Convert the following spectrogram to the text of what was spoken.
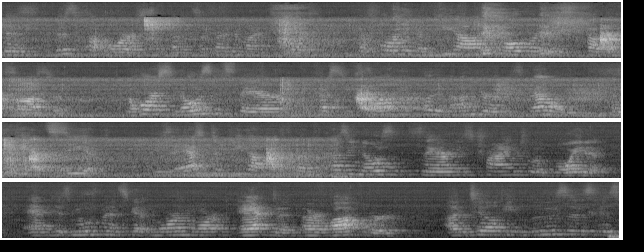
this, this is a horse, and it's a friend of mine's horse, performing a piaffe over his stubborn saucer. The horse knows it's there because he saw me put it under his belly, but he can't see it. He's asked to piaffe, but because he knows it's there, he's trying to avoid it and his movements get more and more active or awkward until he loses his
